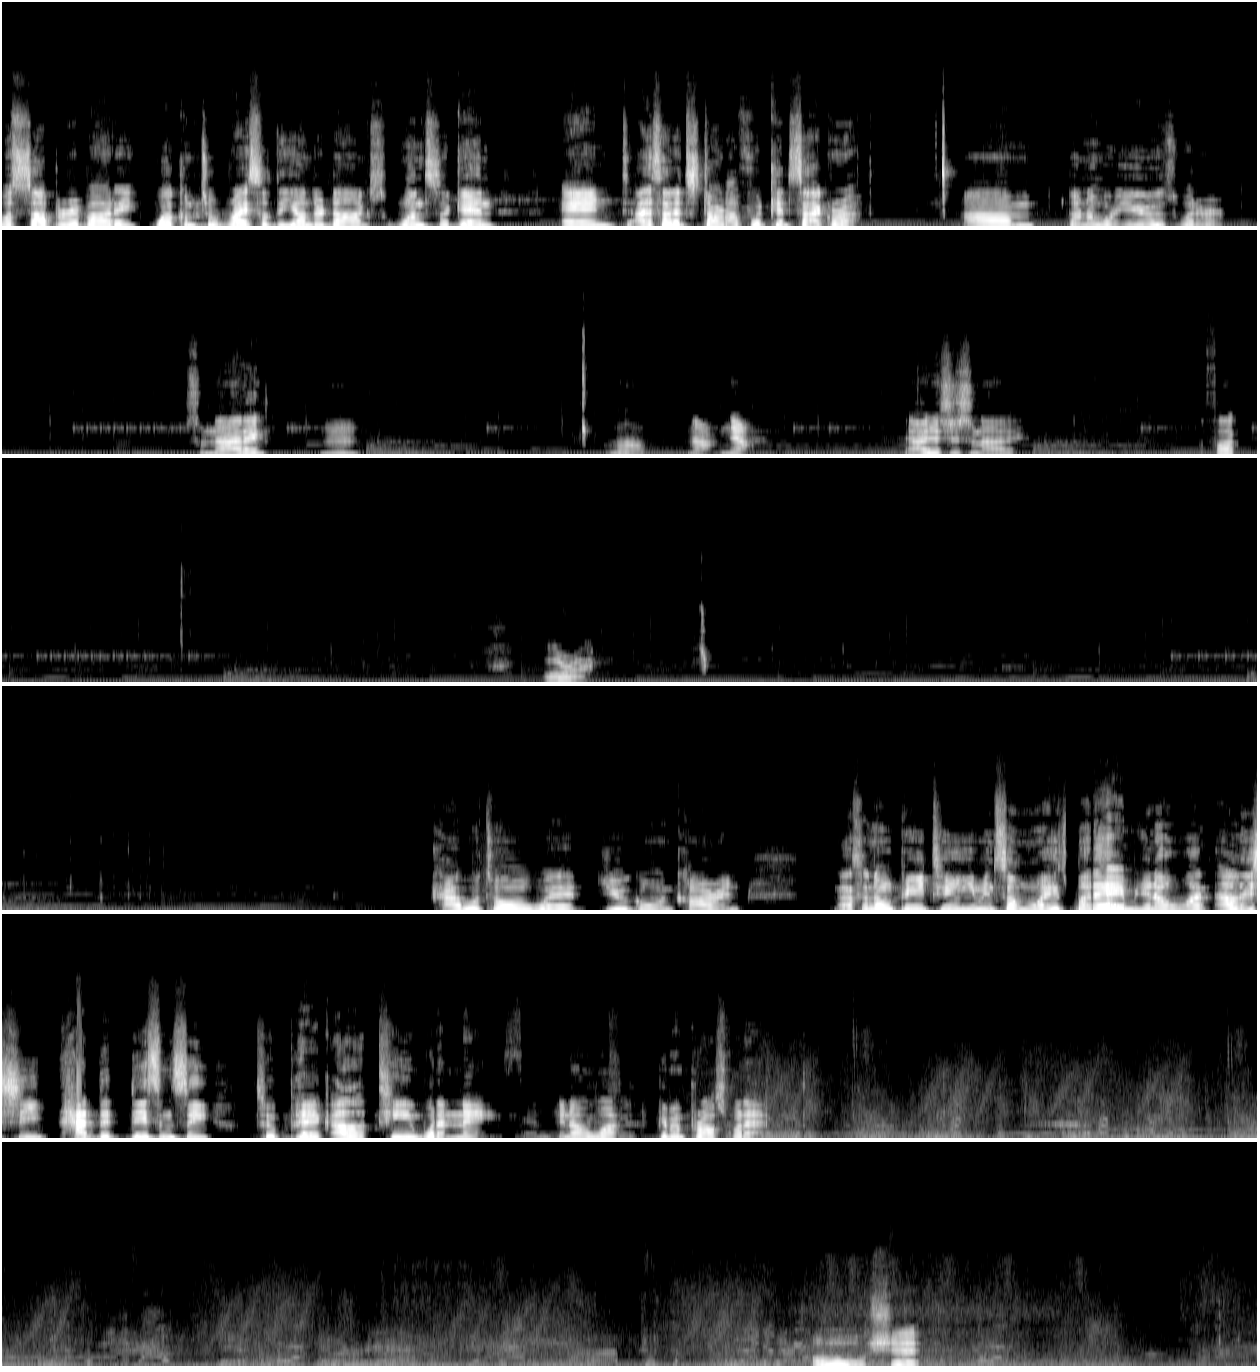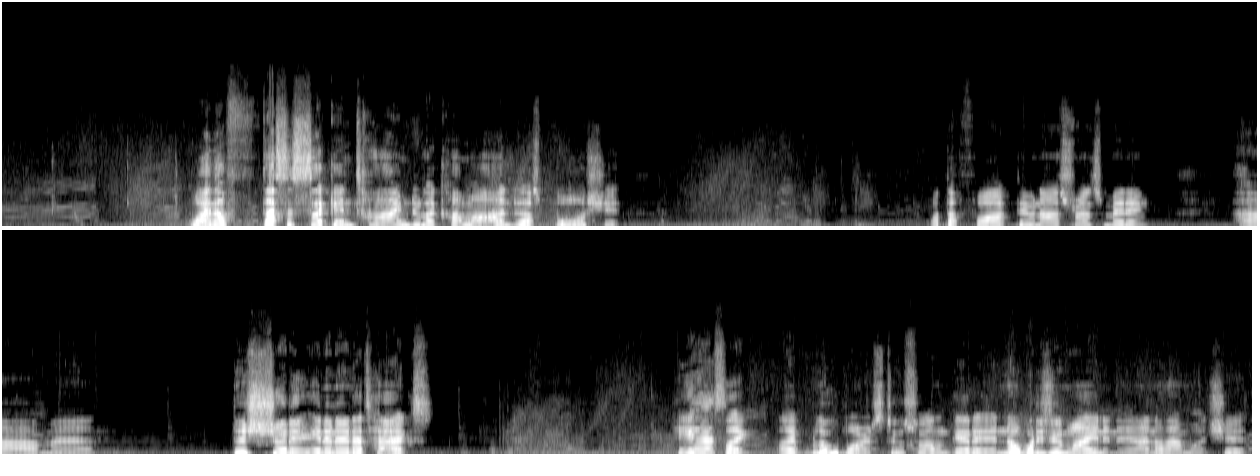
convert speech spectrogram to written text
What's up, everybody? Welcome to Rise of the Underdogs once again, and I decided to start off with Kid Sakura. Um, don't know who to use with her. Tsunade? Hmm. Oh, no, no. Yeah, I just use Tsunade. The fuck? Alright. Kabuto with Jugo and Karin. That's an OP team in some ways, but hey, you know what? At least she had the decency to pick a team with a name. You know what? Give him props for that. Oh shit. Why the f that's the second time, dude. Like, come on, dude. That's bullshit. What the fuck, dude? Now it's transmitting. Ah, oh, man. The shitty internet attacks. He has like like blue bars too, so I don't get it. And nobody's in minding it. I know that much shit.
